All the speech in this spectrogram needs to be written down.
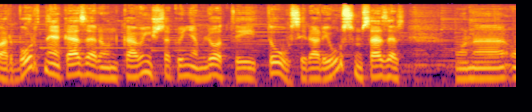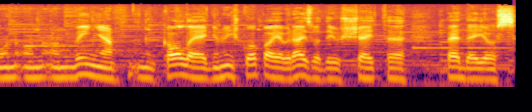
par burtnieku ezeru. Un, kā viņš saka, viņam ļoti tūs ir arī Usmas ezers. Un, uh, un, un, un viņa kolēģi un viņš kopā jau ir aizvadījuši šeit uh, pēdējos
